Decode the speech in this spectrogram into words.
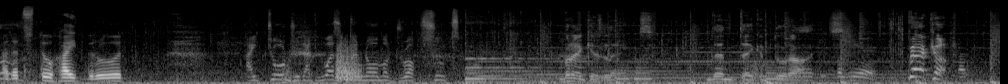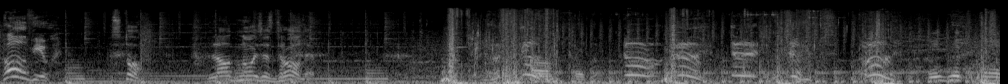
Ah, that's too high, dude. I told you that wasn't a normal drop shoot. Break his legs. Then take him to Rais. Here. Back up! All of you! Stop! Loud noises draw them. Oh. He hit me.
